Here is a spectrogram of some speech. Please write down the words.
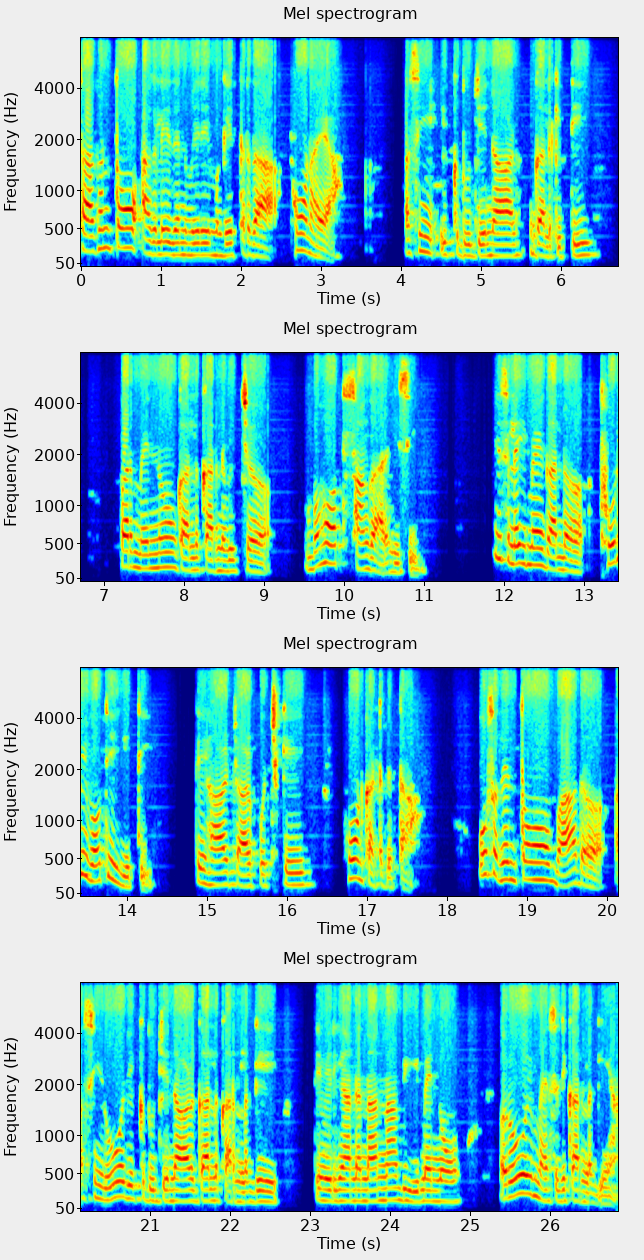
ਸਾਗਣ ਤੋਂ ਅਗਲੇ ਦਿਨ ਮੇਰੇ ਮੰਗੇਤਰ ਦਾ ਫੋਨ ਆਇਆ। ਅਸੀਂ ਇੱਕ ਦੂਜੇ ਨਾਲ ਗੱਲ ਕੀਤੀ, ਪਰ ਮੈਨੂੰ ਗੱਲ ਕਰਨ ਵਿੱਚ ਬਹੁਤ ਸੰਗ ਆ ਰਹੀ ਸੀ। ਇਸ ਲਈ ਮੈਂ ਗੱਲ ਥੋੜੀ ਬਹੁਤੀ ਕੀਤੀ ਤੇ ਹਾਲ ਚਾਲ ਪੁੱਛ ਕੇ ਫੋਨ ਕੱਟ ਦਿੱਤਾ। ਉਸ ਦਿਨ ਤੋਂ ਬਾਅਦ ਅਸੀਂ ਰੋਜ਼ ਇੱਕ ਦੂਜੇ ਨਾਲ ਗੱਲ ਕਰਨ ਲੱਗੇ ਤੇ ਮੇਰੀਆਂ ਨਨਾਨਾ ਵੀ ਮੈਨੂੰ ਰੋਜ਼ ਮੈਸੇਜ ਕਰਨ ਲੱਗੀਆਂ।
